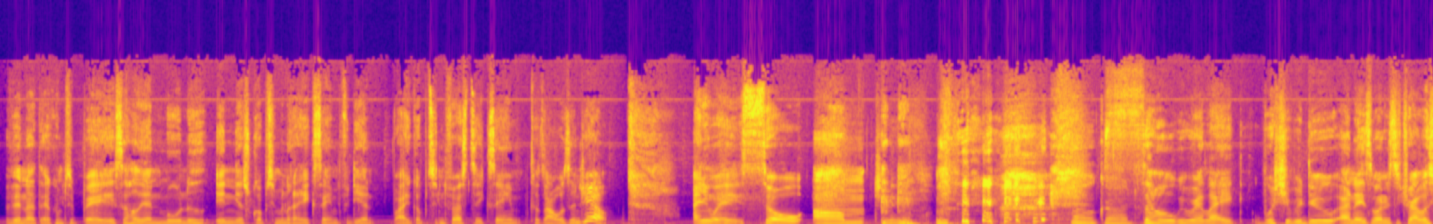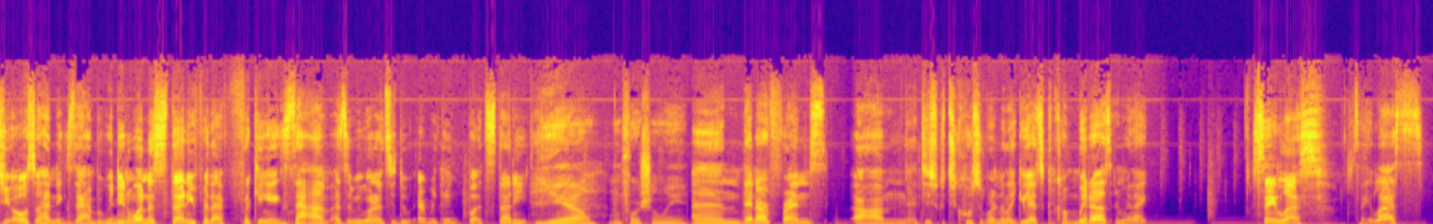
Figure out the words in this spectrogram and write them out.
venner, da jeg kom tilbage, så havde jeg en måned, inden jeg skulle op til min reeksamen, fordi jeg var ikke op til den første eksamen, because I was in jail. Anyway, so um, Oh god. so we were like, what should we do? And I just wanted to travel. She also had an exam, but we didn't want to study for that freaking exam. As we wanted to do everything but study. Yeah, unfortunately. And then our friends, um, de skulle til Kosovo, and they're like, you guys can come with us. And we're like, Say less. say less.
